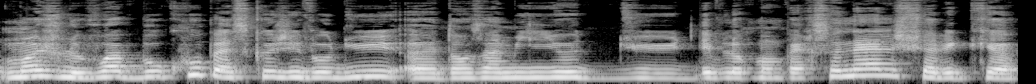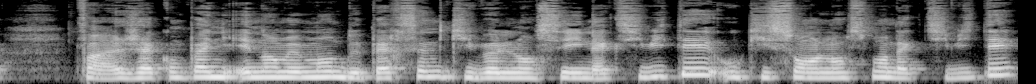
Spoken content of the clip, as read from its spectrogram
moi je le vois beaucoup parce que j'évolue euh, dans un milieu du développement personnel. Je suis avec, euh, enfin j'accompagne énormément de personnes qui veulent lancer une activité ou qui sont en lancement d'activité.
